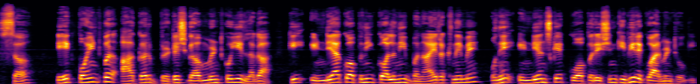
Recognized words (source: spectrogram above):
सर, एक पॉइंट पर आकर ब्रिटिश गवर्नमेंट को ये लगा कि इंडिया को अपनी कॉलोनी बनाए रखने में उन्हें इंडियंस के कोऑपरेशन की भी रिक्वायरमेंट होगी।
